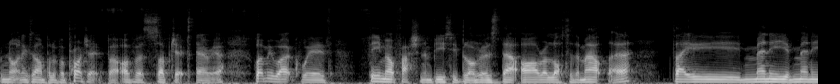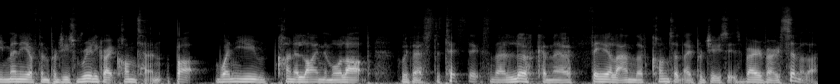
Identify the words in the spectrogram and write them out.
not an example of a project, but of a subject area. When we work with female fashion and beauty bloggers, mm. there are a lot of them out there. They, many, many, many of them produce really great content, but when you kind of line them all up with their statistics and their look and their feel and the content they produce, it's very, very similar.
